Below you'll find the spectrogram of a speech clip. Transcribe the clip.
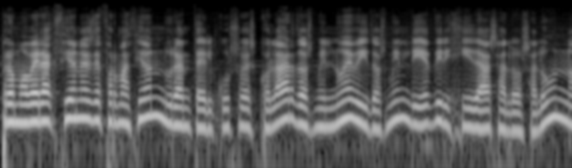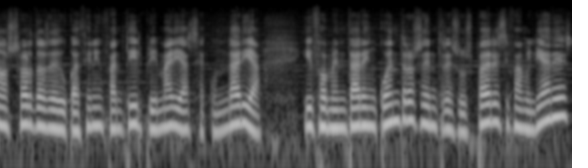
Promover acciones de formación durante el curso escolar 2009 y 2010 dirigidas a los alumnos sordos de educación infantil, primaria, secundaria y fomentar encuentros entre sus padres y familiares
